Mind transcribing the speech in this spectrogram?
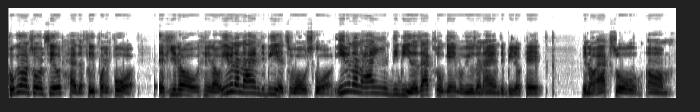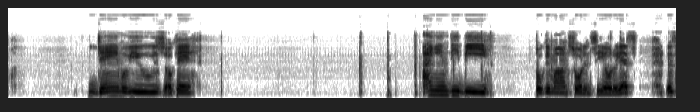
Pokemon Sword and Shield has a 3.4. If you know, you know, even on IMDb it's low score. Even on IMDb, there's actual game reviews on IMDb, okay? You know, actual, um, game reviews, okay? IMDb, Pokemon Sword and Shield, yes, there's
